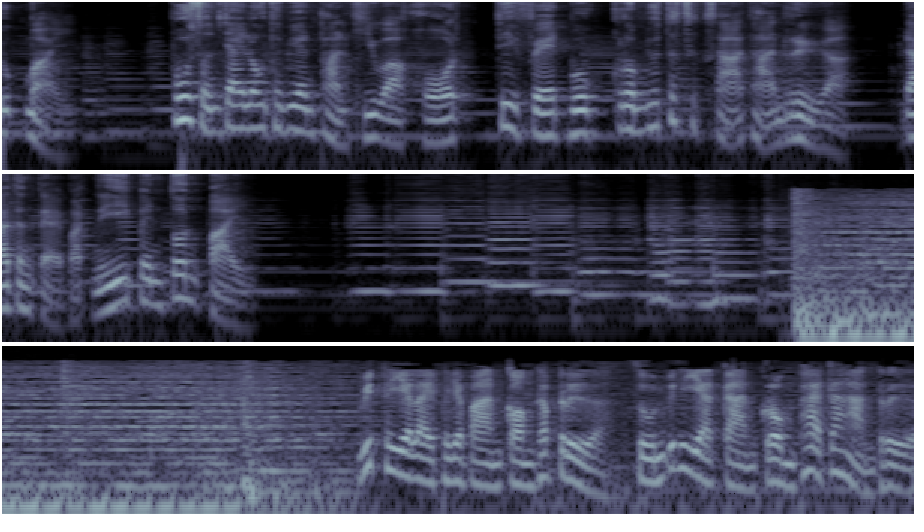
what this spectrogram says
ยุคใหม่ ผู้สนใจลงทะเบียนผ่าน QR Code ที่ Facebook กรมยุทธศึกษาฐานเรือ ได้ตั้งแต่บัดนี้เป็นต้นไป วิทยาลัยพยาบาลกองทัพเรือ ศูนย์วิทยาการกรมแพทย์ทหารเรือ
